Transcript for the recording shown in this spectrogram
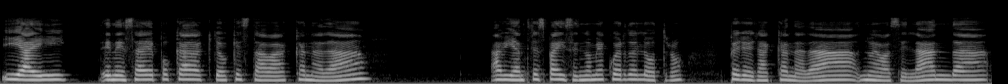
Y ahí, en esa época, creo que estaba Canadá, habían tres países, no me acuerdo el otro, pero era Canadá, Nueva Zelanda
